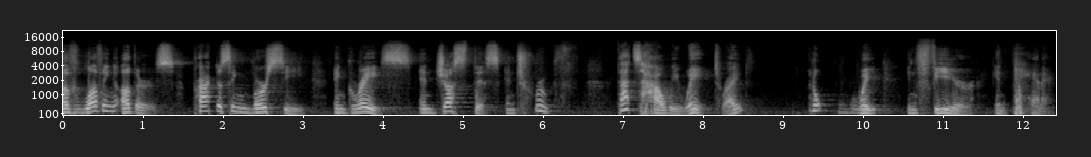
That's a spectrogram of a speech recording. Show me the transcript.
of loving others, practicing mercy and grace and justice and truth. That's how we wait, right? We don't wait in fear, in panic.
